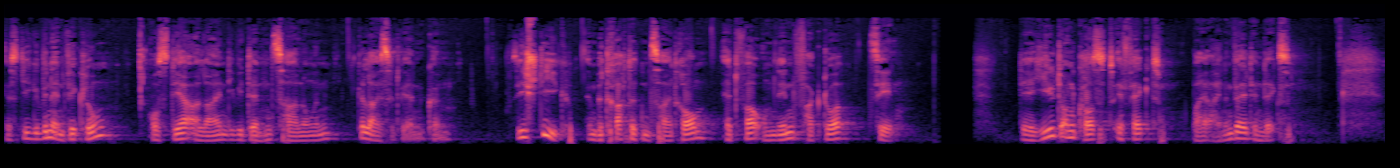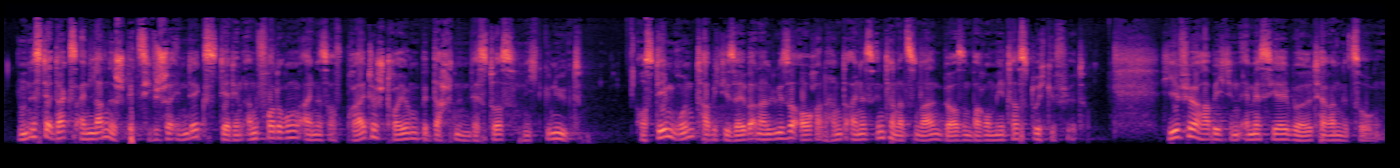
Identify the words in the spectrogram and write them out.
ist die Gewinnentwicklung, aus der allein Dividendenzahlungen geleistet werden können. Sie stieg im betrachteten Zeitraum etwa um den Faktor 10. Der Yield-on-Cost-Effekt bei einem Weltindex. Nun ist der DAX ein landesspezifischer Index, der den Anforderungen eines auf breite Streuung bedachten Investors nicht genügt. Aus dem Grund habe ich dieselbe Analyse auch anhand eines internationalen Börsenbarometers durchgeführt. Hierfür habe ich den MSCI World herangezogen,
